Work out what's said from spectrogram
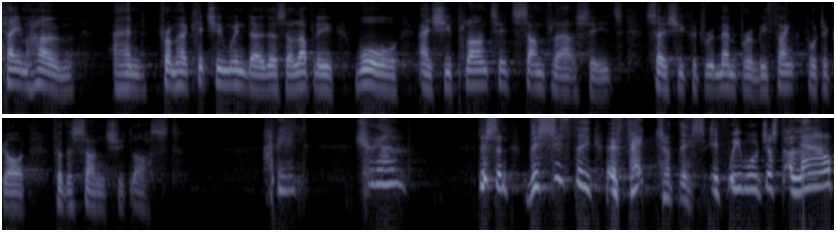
came home and from her kitchen window there's a lovely wall and she planted sunflower seeds so she could remember and be thankful to God for the son she'd lost. I mean, you know, listen, this is the effect of this. If we will just allow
